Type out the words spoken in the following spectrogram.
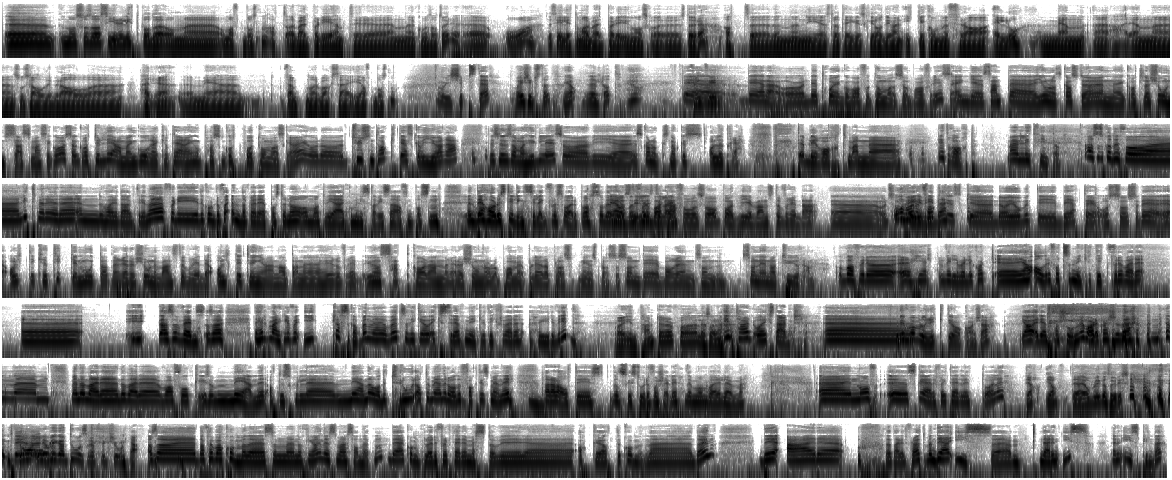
Eh, nå så, så sier det litt både om, uh, om Aftenposten at Arbeiderpartiet henter eh, en kommentator, uh, og det sier litt om Arbeiderpartiet Jonas Støre. At den nye strategiske rådgiveren ikke kommer fra LO, men er en sosialliberal herre med 15 år bak seg i Aftenposten. Og i Skipsted. Og i Skipsted Ja. i det hele tatt. Det, det er det, og det tror jeg går bra for Thomas og bra for de. Så jeg eh, sendte Jonas Gahr Støre en eh, gratulasjons-SMS i går. Så gratulerer med en god rekruttering, og pass godt på Thomas, skrev jeg. Og da, tusen takk, det skal vi gjøre. Det syns han var hyggelig, så vi eh, skal nok snakkes alle tre. Det blir rart, men litt rart. Men litt fint òg. Og så skal du få eh, litt mer å gjøre enn du har i dag, Trine. Fordi du kommer til å få enda flere e-poster nå om at vi er kommunistavisa Aftenposten. Men det har du stillingstillegg for å svare på, så den Jeg har jobben får du bare ta. stillingstillegg for å svare på at vi er venstrevridde. Eh, og så Og har høyrevridde. faktisk eh, Du har jobbet i BT også, så det er alltid kritikken mot at en redaksjon er venstrevridd. Er alltid tyngre enn at den er høyrevridd. Uansett hva den redaksjonen holder på med på lederplass og på nyhetsplass. Og sånn, det er bare en sånn Sånn er naturen. Og bare for å eh, Helt veldig, veldig kort. eh, jeg har aldri fått så mye kritikk for å være uh, i, altså, venstre, altså, det er helt merkelig, for i Klassekampen hvor jeg har jobbet, så fikk jeg jo ekstremt mye kritikk for å være høyrevridd. Var det internt eller fra leserne? Internt og eksternt. Uh, Og det var vel riktig òg, kanskje? Ja, rent personlig var det kanskje det. Men, uh, men den der, det derre hva folk liksom mener at du skulle mene, og hva de tror at du mener, og hva du faktisk mener, der er det alltid ganske store forskjeller. Det må man bare leve med. Eh, nå eh, skal jeg reflektere litt òg, eller? Ja, ja, det er obligatorisk. Det er obligatorisk refleksjon. Ja, altså eh, Da får jeg bare komme med det som eh, nok en gang, det som er sannheten. Det jeg kommer til å reflektere mest over eh, akkurat det kommende døgn, det er eh, Uff, dette er litt flaut, men det er is. eh, det er en is. Det er en ispinne.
